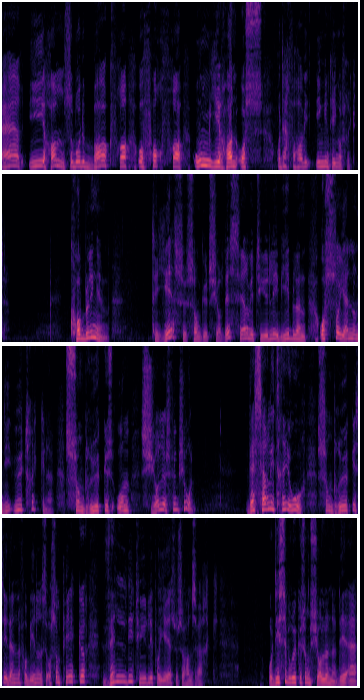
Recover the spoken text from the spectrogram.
er i ham, så både bakfra og forfra omgir han oss. Og derfor har vi ingenting å frykte. Koblingen til Jesus som Guds skjold, det ser vi tydelig i Bibelen, også gjennom de uttrykkene som brukes om skjoldets funksjon. Det er særlig tre ord som brukes i denne forbindelse, og som peker veldig tydelig på Jesus og hans verk. Og disse brukes som skjoldene. Det er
